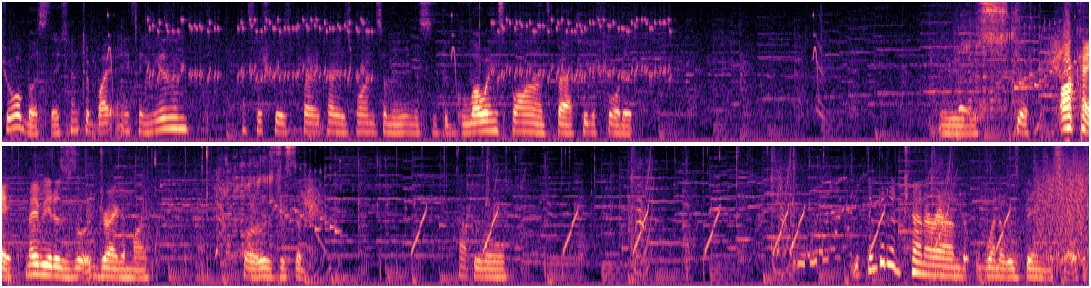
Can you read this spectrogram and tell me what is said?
Jawbus. They tend to bite anything near them. Especially as player carries one, some this is the glowing spawn on its back. Who'd have thought it? Maybe it is Okay, maybe it is dragon like. Or it was just a happy little. You'd think it'd turn around when it was being assaulted.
